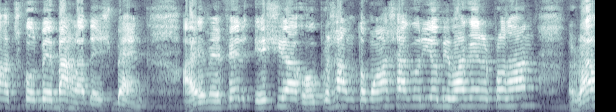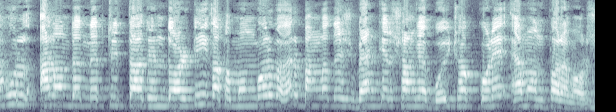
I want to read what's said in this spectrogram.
কাজ করবে বাংলাদেশ ব্যাংক। আইএমএফ এর এশিয়া ও প্রশান্ত মহাসাগরীয় বিভাগের প্রধান রাহুল আনন্দের নেতৃত্বাধীন দলটি গত মঙ্গলবার বাংলাদেশ ব্যাংকের সঙ্গে বৈঠক করে এমন পরামর্শ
